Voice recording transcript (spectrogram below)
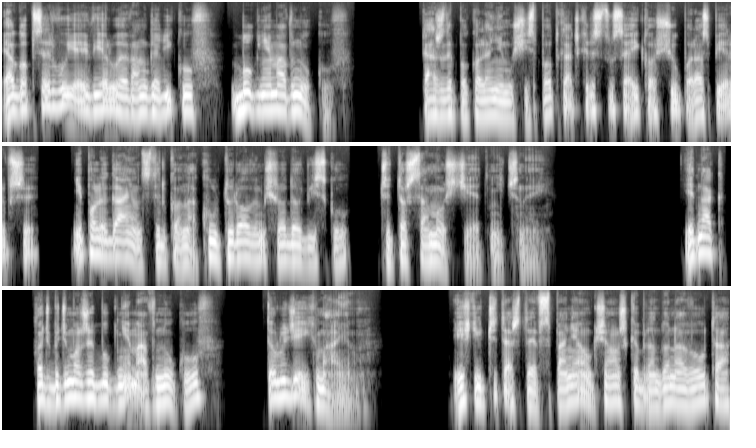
Jak obserwuję wielu ewangelików, Bóg nie ma wnuków. Każde pokolenie musi spotkać Chrystusa i Kościół po raz pierwszy, nie polegając tylko na kulturowym środowisku czy tożsamości etnicznej. Jednak, choć być może Bóg nie ma wnuków, to ludzie ich mają. Jeśli czytasz tę wspaniałą książkę Brandona Wołta,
